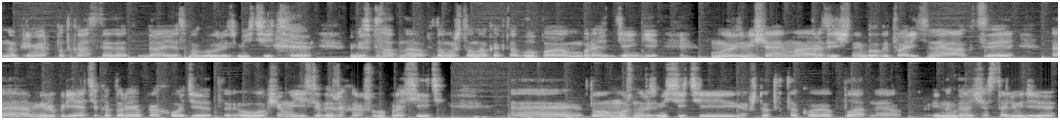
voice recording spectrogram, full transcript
например, подкаст этот, да, я смогу разместить э, бесплатно, потому что оно как-то глупо брать деньги. Мы размещаем э, различные благотворительные акции, мероприятия, которые проходят. В общем, если даже хорошо попросить, то можно разместить и что-то такое платное. Иногда часто люди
